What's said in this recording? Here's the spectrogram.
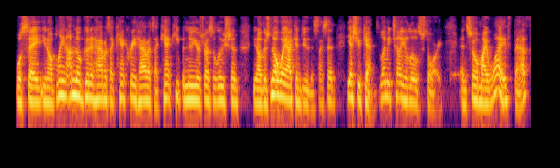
will say, you know, Blaine, I'm no good at habits. I can't create habits. I can't keep a New Year's resolution. You know, there's no way I can do this. I said, yes, you can. Let me tell you a little story. And so my wife, Beth,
